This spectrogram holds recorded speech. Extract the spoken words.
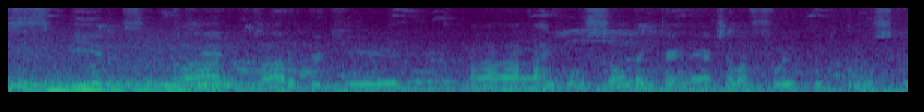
desespero, assim, Claro, você- claro, porque a, a revolução da internet ela foi muito brusca.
